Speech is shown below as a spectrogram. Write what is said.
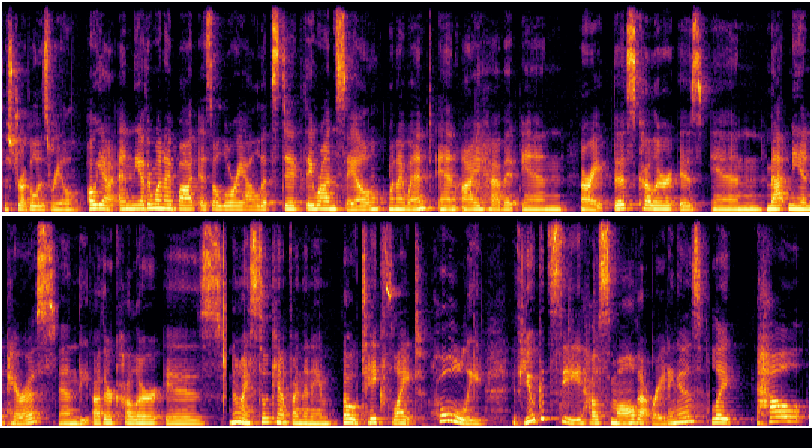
The struggle is real. Oh yeah, and the other one I bought is a L'Oreal lipstick. They were on sale when I went and I have it in, all right, this color is in Matte Me in Paris and the other color is, no, I still can't find the name. Oh, Take Flight. Holy, if you could see how small that writing is, like how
